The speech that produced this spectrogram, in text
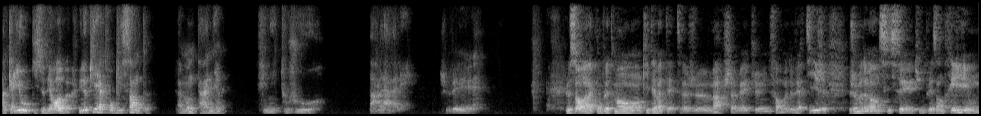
un caillou qui se dérobe, une pierre trop glissante. La montagne finit toujours par la. Je vais... Le sang a complètement quitté ma tête. Je marche avec une forme de vertige. Je me demande si c'est une plaisanterie, une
